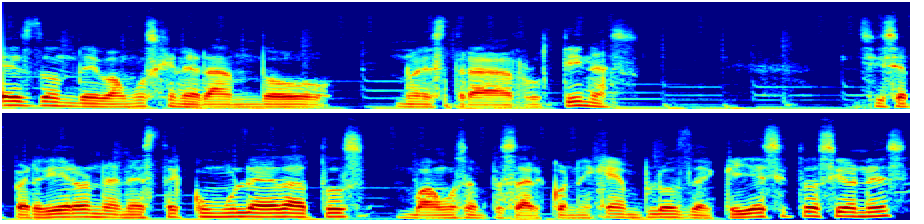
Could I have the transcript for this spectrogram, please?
es donde vamos generando nuestras rutinas. Si se perdieron en este cúmulo de datos, vamos a empezar con ejemplos de aquellas situaciones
